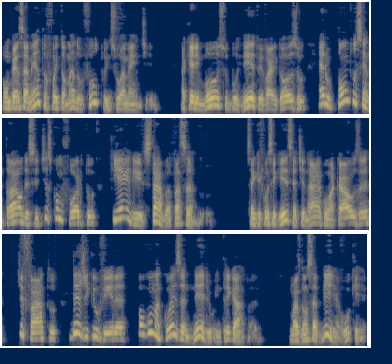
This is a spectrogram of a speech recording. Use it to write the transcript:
Um pensamento foi tomando vulto em sua mente. Aquele moço bonito e vaidoso era o ponto central desse desconforto que ele estava passando. Sem que conseguisse atinar com a causa, de fato, desde que o vira, alguma coisa nele o intrigava. Mas não sabia o que.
